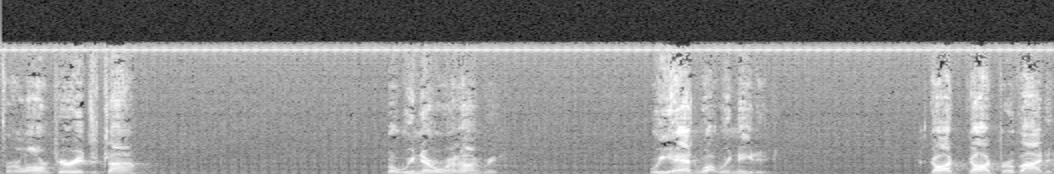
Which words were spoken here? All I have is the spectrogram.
for long periods of time but we never went hungry. We had what we needed. God, God provided.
